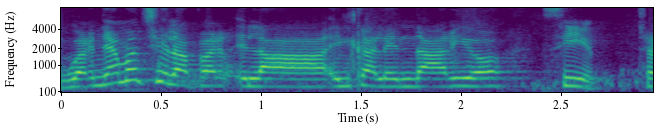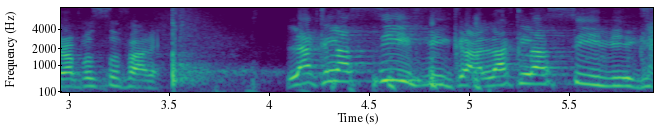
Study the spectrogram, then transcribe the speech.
Guardiamoci la la- il calendario. Sì, ce la posso fare. La classifica, la classifica.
